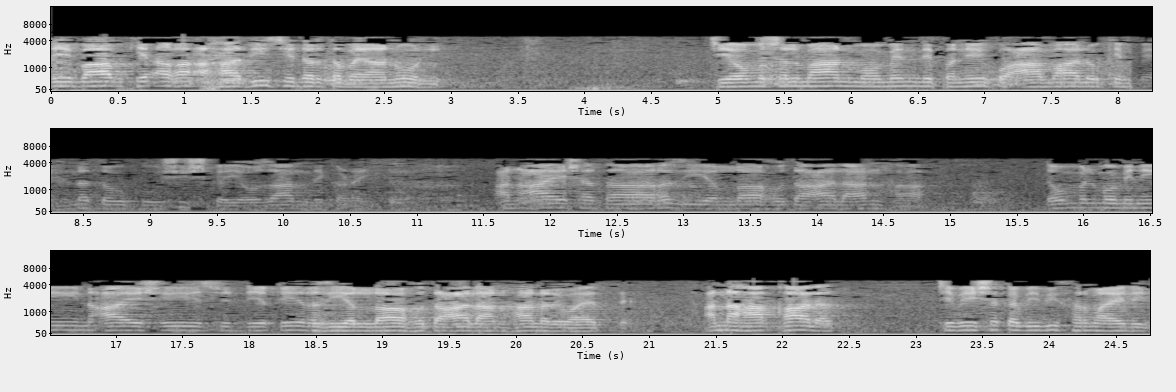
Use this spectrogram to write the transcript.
دې باب کې هغه احادیث درته بیانول چې یو مسلمان مؤمن دې پني کو اعمالو کې مهنت او کوشش کوي او ځان دې کړی عن عائشه رضی الله تعالی عنها دوم المؤمنین عائشه صدیقه رضی الله تعالی عنها روایت ده انها قالت چې بشک بیبي فرمایلی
